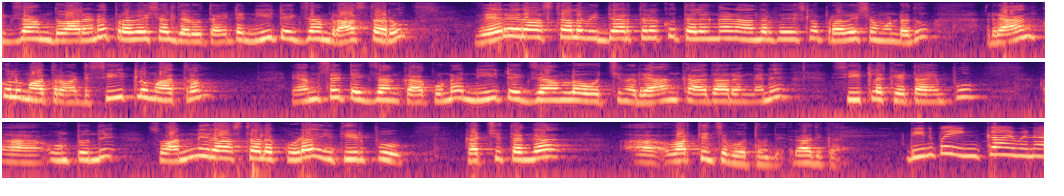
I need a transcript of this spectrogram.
ఎగ్జామ్ ద్వారానే ప్రవేశాలు జరుగుతాయి. అంటే నీట్ ఎగ్జామ్ రాస్తారు. వేరే రాష్ట్రాల విద్యార్థులకు తెలంగాణ ఆంధ్రప్రదేశ్లో ప్రవేశం ఉండదు. ర్యాంకులు మాత్రం అంటే సీట్లు మాత్రం ఎంసెట్ ఎగ్జామ్ కాకుండా నీట్ ఎగ్జామ్లో వచ్చిన ర్యాంక్ ఆధారంగానే సీట్ల కేటాయింపు ఉంటుంది. సో అన్ని రాష్ట్రాలకు కూడా ఈ తీర్పు ఖచ్చితంగా వర్తించబోతుంది. రాధిక. దీనిపై ఇంకా ఏమైనా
